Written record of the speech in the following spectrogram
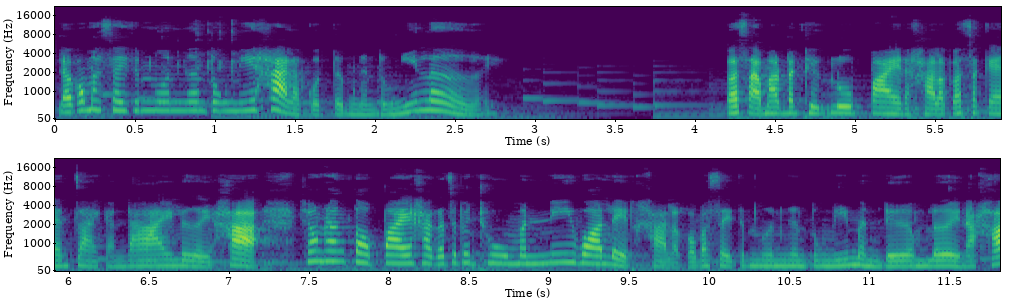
แล้วก็มาใส่จำนวนเงินตรงนี้ค่ะแล้วกดเติมเงินตรงนี้เลย ก็สามารถบันทึกรูปไปนะคะ แล้วก็สแกนจ่ายกันได้เลยค่ะ ช่องทางต่อไปค่ะก็จะเป็น True Money Wallet ค่ะ แล้วก็มาใส่จำนวนเงินตรงนี้เหมือนเดิมเลยนะคะ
